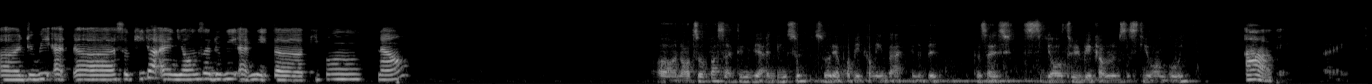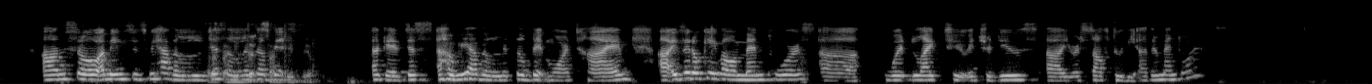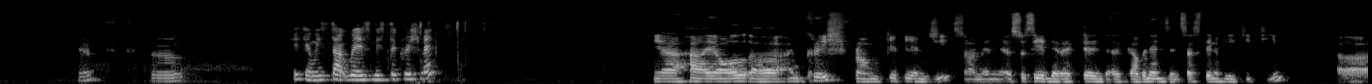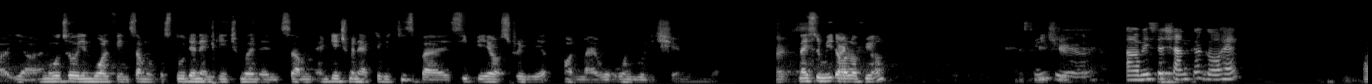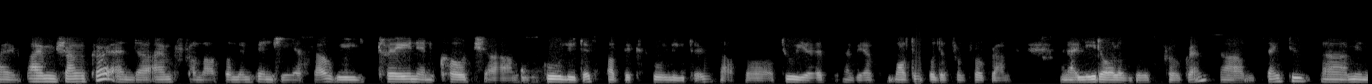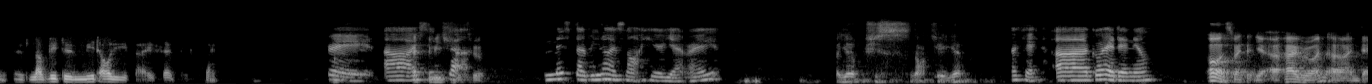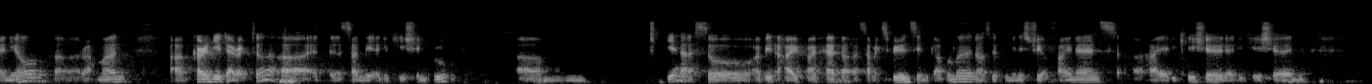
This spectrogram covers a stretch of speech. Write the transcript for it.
Uh, do we at uh, so Kita and Yongza, do we admit the people now? Uh, not so fast. I think they're ending soon, so they're probably coming back in a bit because I see all three breakout rooms are still ongoing. Ah, okay. All right. Um, so I mean, since we have a just uh, a little bit. Keep, yeah. Okay, just uh, we have a little bit more time. Uh, is it okay if our mentors uh, would like to introduce uh, yourself to the other mentors? Yeah. Uh, okay, can we start with Mr. Krishman? Yeah, hi all. Uh, I'm Krish from KPMG. So I'm an associate director in the governance and sustainability team. Uh, yeah, I'm also involved in some of the student engagement and some engagement activities by CPA Australia on my own volition. Yeah. Nice. nice to meet all of you. Nice Thank you. you. Uh, Mr. Shankar, go ahead. Hi, I'm Shankar and uh, I'm from uh, Pemimpin GSL. We train and coach um, school leaders, public school leaders uh, for two years. And we have multiple different programs and I lead all of those programs. Um, thank you. Uh, I mean, it's lovely to meet all you guys at this point. Great. Uh, nice I think that Miss Davina is not here yet, right? Uh, yep, she's not here yet. Okay, uh, go ahead, Daniel. Oh, it's my turn. Yeah. Uh, hi, everyone. Uh, I'm Daniel uh, Rahman. I'm currently a director uh, at the Sunway Education Group. Um, yeah, so I mean, I've, I've had uh, some experience in government. I was with the Ministry of Finance, uh, higher education, education.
